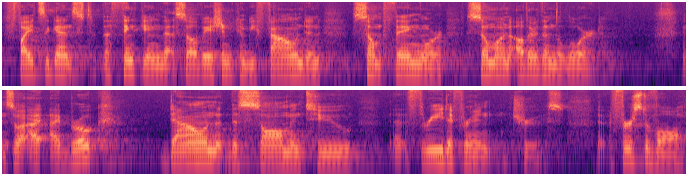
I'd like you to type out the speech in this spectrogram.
fights against the thinking that salvation can be found in something or someone other than the Lord. And so I, I broke down this psalm into uh, three different truths. First of all,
